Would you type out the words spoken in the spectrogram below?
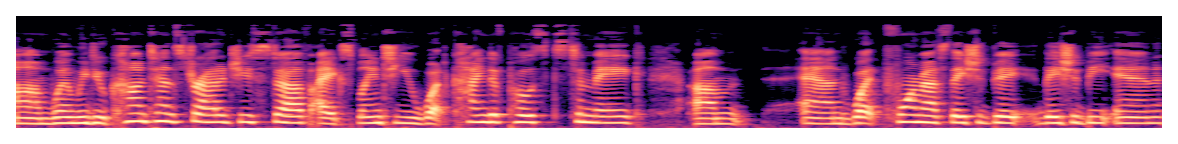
Um, when we do content strategy stuff, I explain to you what kind of posts to make. Um, and what formats they should be they should be in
